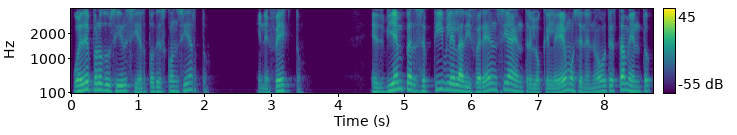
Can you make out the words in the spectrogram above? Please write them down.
puede producir cierto desconcierto. En efecto, es bien perceptible la diferencia entre lo que leemos en el Nuevo Testamento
